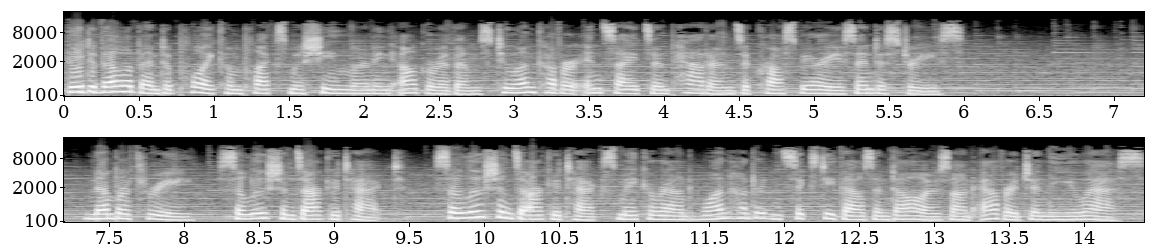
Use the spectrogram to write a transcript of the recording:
They develop and deploy complex machine learning algorithms to uncover insights and patterns across various industries. Number 3. Solutions Architect. Solutions architects make around $160,000 on average in the US.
